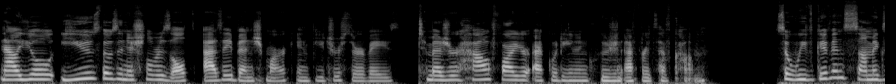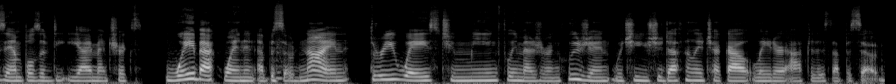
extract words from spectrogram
Now, you'll use those initial results as a benchmark in future surveys to measure how far your equity and inclusion efforts have come. So, we've given some examples of DEI metrics way back when in episode 9, three ways to meaningfully measure inclusion, which you should definitely check out later after this episode.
